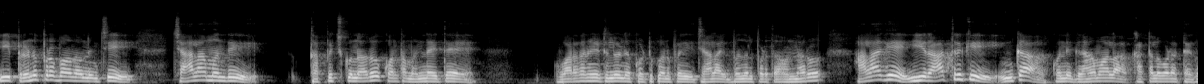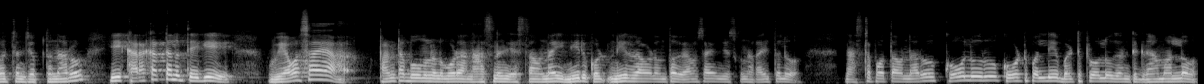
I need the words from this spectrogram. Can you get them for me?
ఈ పెను ప్రమాదం నుంచి చాలామంది తప్పించుకున్నారు. కొంతమంది అయితే వరద నీటిలోనే కొట్టుకొని పోయి చాలా ఇబ్బందులు పడుతూ ఉన్నారు. అలాగే ఈ రాత్రికి ఇంకా కొన్ని గ్రామాల కట్టలు కూడా తెగొచ్చని చెప్తున్నారు. ఈ కరకట్టలు తెగి వ్యవసాయ పంట భూములను కూడా నాశనం చేస్తూ ఉన్నాయి. నీరు కొ- నీరు రావడంతో వ్యవసాయం చేసుకున్న రైతులు నష్టపోతూ ఉన్నారు. కోలూరు కోటుపల్లి బట్టిప్రోలు వంటి గ్రామాల్లో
